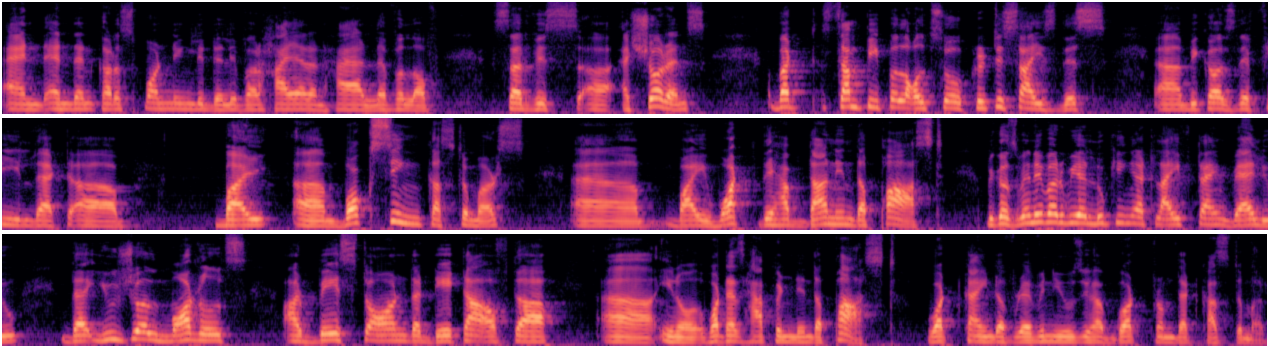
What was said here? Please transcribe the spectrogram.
and, and then correspondingly deliver higher and higher level of service uh, assurance. But some people also criticize this uh, because they feel that uh, by um, boxing customers uh, by what they have done in the past because whenever we are looking at lifetime value the usual models are based on the data of the uh, you know what has happened in the past what kind of revenues you have got from that customer.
